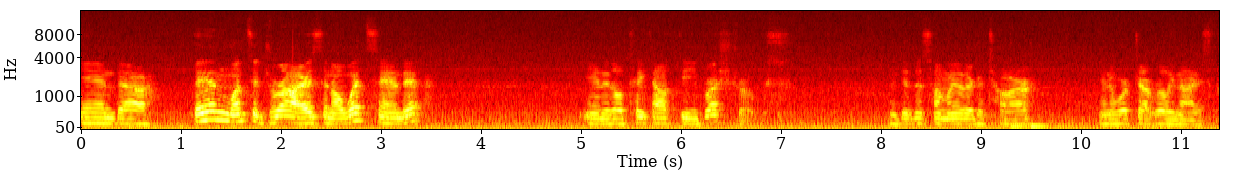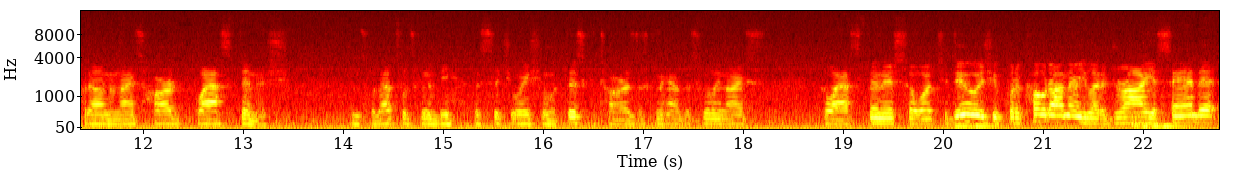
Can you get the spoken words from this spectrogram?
And uh, then once it dries, then I'll wet sand it and it'll take out the brush strokes. I did this on my other guitar and it worked out really nice. Put out a nice hard glass finish. And so that's what's going to be the situation with this guitar is it's going to have this really nice glass finish. So what you do is you put a coat on there, you let it dry, you sand it,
